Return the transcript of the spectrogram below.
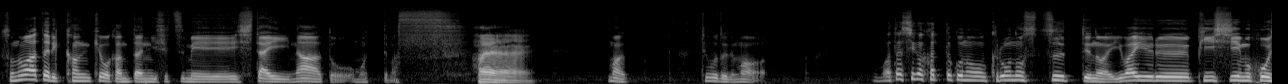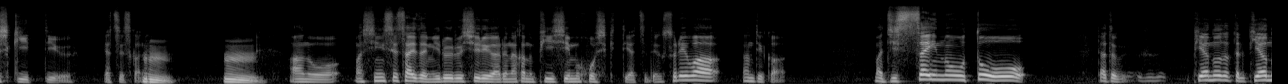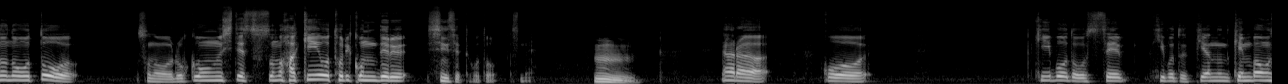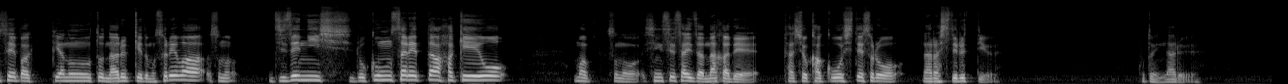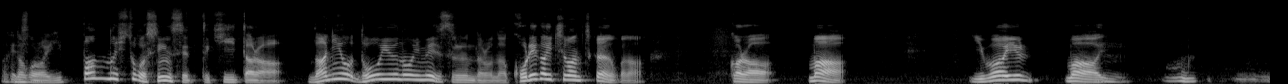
そのあたりかん今日は簡単に説明したいなと思ってますはいはいはい。まあということでまあ私が買ったこのクロノス2っていうのはいわゆる PCM 方式っていうやつですかね、うん。うん。あの、まあ、シンセサイザーにいろいろ種類がある中の PCM 方式ってやつでそれはなんていうか、まあ、実際の音を例えばピアノだったらピアノの音をその録音してその波形を取り込んでるシンセってことですねうん。だからこうキーボードを押せキーボードでピアノの鍵盤を押せばピアノの音鳴るけどもそれはその事前に録音された波形を、まあ、そのシンセサイザーの中で多少加工してそれを鳴らしてるっていう。ことになるわけです、だから一般の人がシンセって聞いたら何をどういうのをイメージするんだろうな。これが一番近いのかな。だからまあいわゆるまあ、うん。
